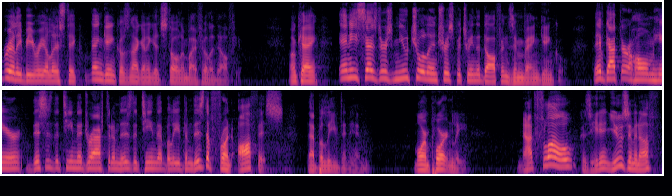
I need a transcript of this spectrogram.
really be realistic. Van Ginkel's not going to get stolen by Philadelphia. Okay? And he says there's mutual interest between the Dolphins and Van Ginkel. They've got their home here. This is the team that drafted him. This is the team that believed him. This is the front office that believed in him. More importantly, not Flo, because he didn't use him enough.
